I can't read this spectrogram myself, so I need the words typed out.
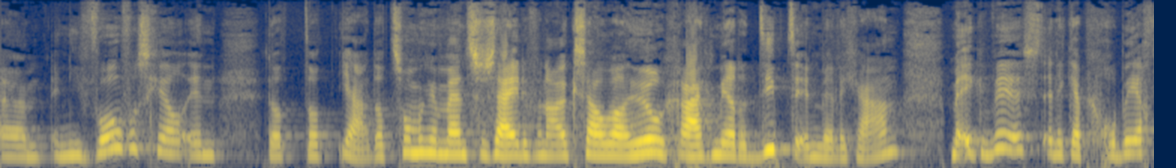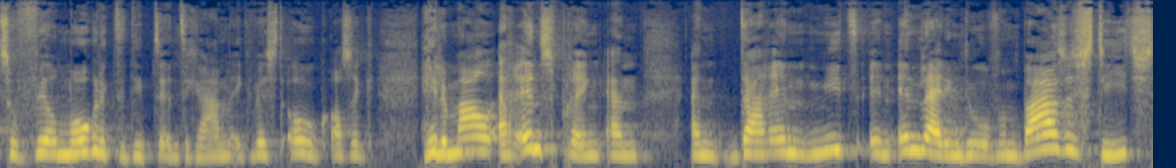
um, een niveauverschil in dat, dat, ja, dat sommige mensen ze zeiden van nou, ik zou wel heel graag meer de diepte in willen gaan. Maar ik wist, en ik heb geprobeerd zoveel mogelijk de diepte in te gaan. Maar ik wist ook, als ik helemaal erin spring en, en daarin niet in inleiding doe of een basis teach,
